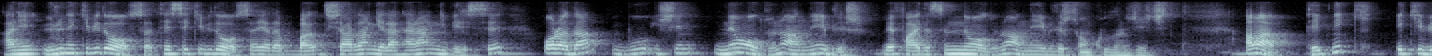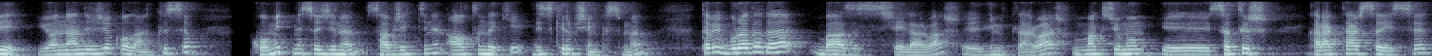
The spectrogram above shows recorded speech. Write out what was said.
hani ürün ekibi de olsa, test ekibi de olsa ya da dışarıdan gelen herhangi birisi orada bu işin ne olduğunu anlayabilir ve faydasının ne olduğunu anlayabilir son kullanıcı için. Ama teknik ekibi yönlendirecek olan kısım commit mesajının subject'inin altındaki description kısmı. Tabi burada da bazı şeyler var, e, limitler var. Maksimum e, satır karakter sayısı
